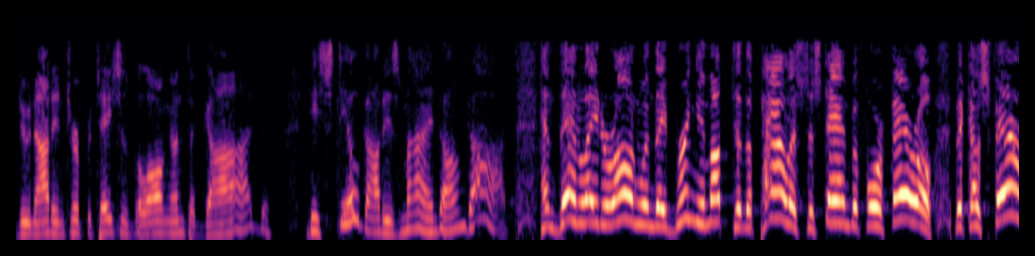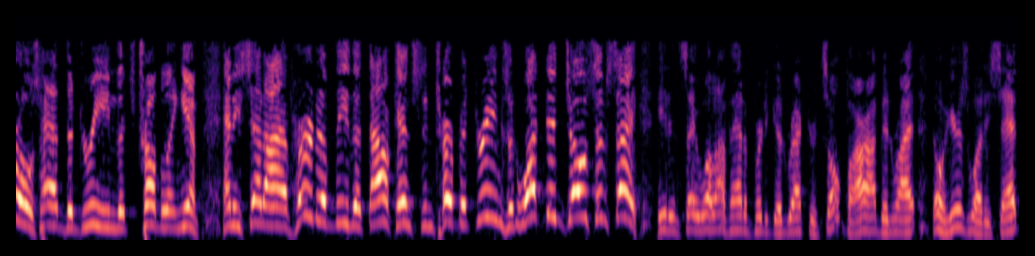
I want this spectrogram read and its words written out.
do not interpretations belong unto God? He's still got his mind on God. And then later on when they bring him up to the palace to stand before Pharaoh, because Pharaoh's had the dream that's troubling him. And he said, I have heard of thee that thou canst interpret dreams. And what did Joseph say? He didn't say, well, I've had a pretty good record so far. I've been right. No, here's what he said.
